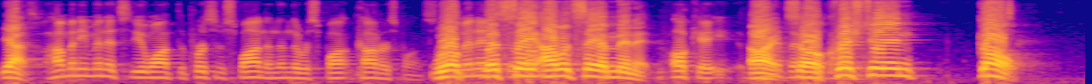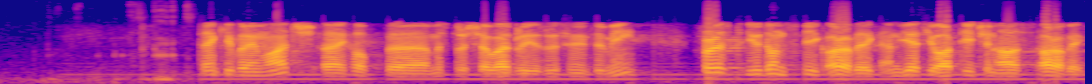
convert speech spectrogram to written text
Yes. how many minutes do you want the person to respond and then the respond, counter response? Two well, minutes let's say I would say a minute. Okay. All right, then- so Christian, go. Thank you very much. I hope uh, Mr. Shawadri is listening to me. First, you don't speak Arabic, and yet you are teaching us Arabic.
